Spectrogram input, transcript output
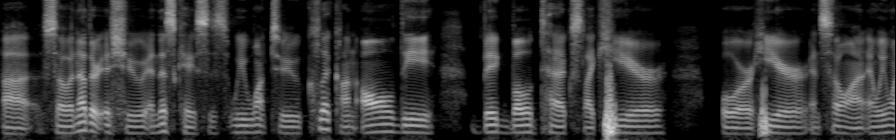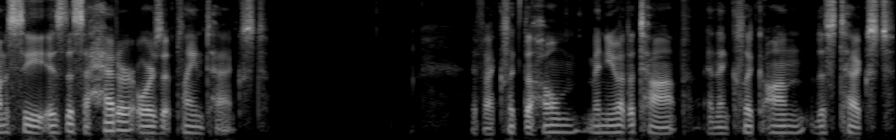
Uh, so another issue in this case is we want to click on all the big bold text like here, or here and so on. And we want to see, is this a header or is it plain text? If I click the home menu at the top and then click on this text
